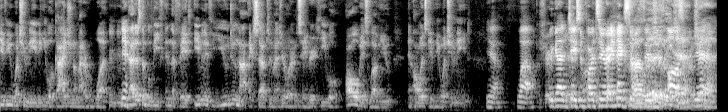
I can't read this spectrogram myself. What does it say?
give you what you need and He will guide you no matter what. Yeah. That is the belief in the faith. Even if you do not accept Him as your Lord and Savior, He will always love you and always give you what you need. Yeah. Wow. For sure. We got Yeah. Jason part two right next to No, us, dude. This is literally, awesome. yeah, Yeah.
